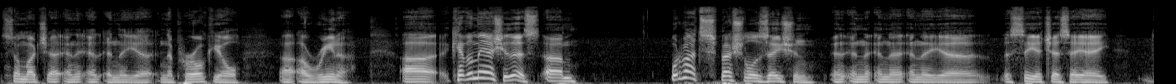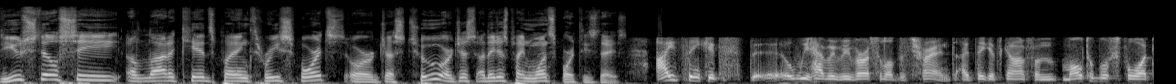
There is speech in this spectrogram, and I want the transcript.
so much uh, in the in the, uh, in the parochial uh, arena. Uh, let me ask you this: um, What about specialization in, in the in the in the, uh, the CHSAA? Do you still see a lot of kids playing three sports or just two or just are they just playing one sport these days? I think it's uh, we have a reversal of the trend. I think it's gone from multiple sports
